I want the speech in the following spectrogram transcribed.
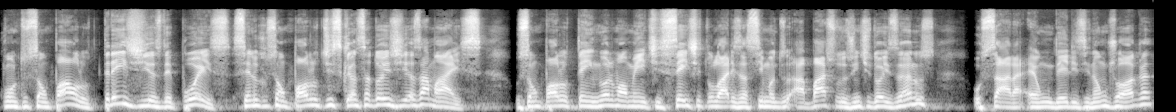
contra o São Paulo três dias depois, sendo que o São Paulo descansa dois dias a mais. O São Paulo tem normalmente seis titulares acima do, abaixo dos 22 anos. O Sara é um deles e não joga.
